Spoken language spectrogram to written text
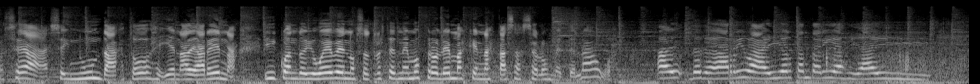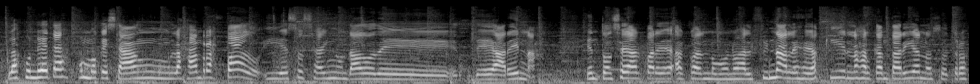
o sea, se inunda, todo se llena de arena y cuando llueve nosotros tenemos problemas que en las casas se los mete el agua. desde arriba hay alcantarillas y hay las cunetas como que están, las han raspado y eso se ha inundado de arena. Entonces al, cuando al final aquí en las alcantarillas nosotros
